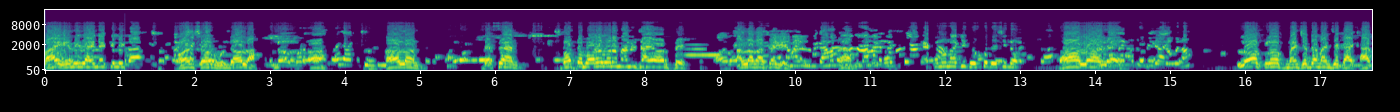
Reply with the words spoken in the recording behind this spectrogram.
ভাই হেমি যাই না কি লিখা? অন সব হুন্ডাওয়ালা। হলন দেখছেন? কত বড় বড় মানুষ আয় অর্থে আল্লাহ বাঁচাইলে হ্যাঁ। এখনও নাকি গোস্ত বেশি নয়। হ্যাঁ লয় লয়। লোক লোক মানুষটা মানুষে খায় খাক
